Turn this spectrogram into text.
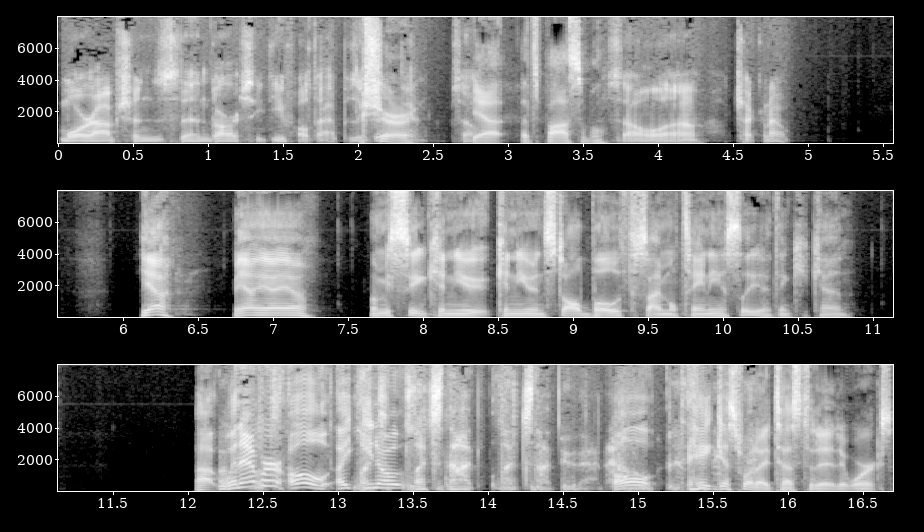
more options than the RC Default app is a sure. Thing, so yeah, that's possible. So I'll, uh, check it out. Yeah, yeah, yeah, yeah. Let me see. Can you can you install both simultaneously? I think you can. Uh, uh whenever, oh, uh, you know, let's not let's not do that. Oh, hey, guess what? I tested it. It works.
